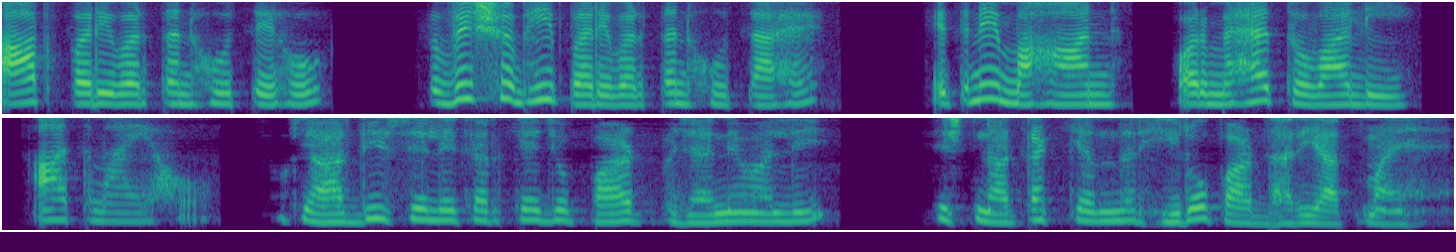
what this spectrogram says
आप परिवर्तन होते हो तो विश्व भी परिवर्तन होता है। इतने महान और महत्व वाली आत्माएँ हो। क्योंकि आदि से लेकर के जो पार्ट बजाने वाली इस नाटक के अंदर हीरो पार्टधारी आत्माएँ हैं,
